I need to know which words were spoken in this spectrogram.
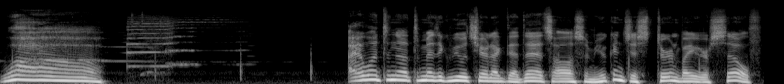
Wow! I want an automatic wheelchair like that. That's awesome. You can just turn by yourself.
